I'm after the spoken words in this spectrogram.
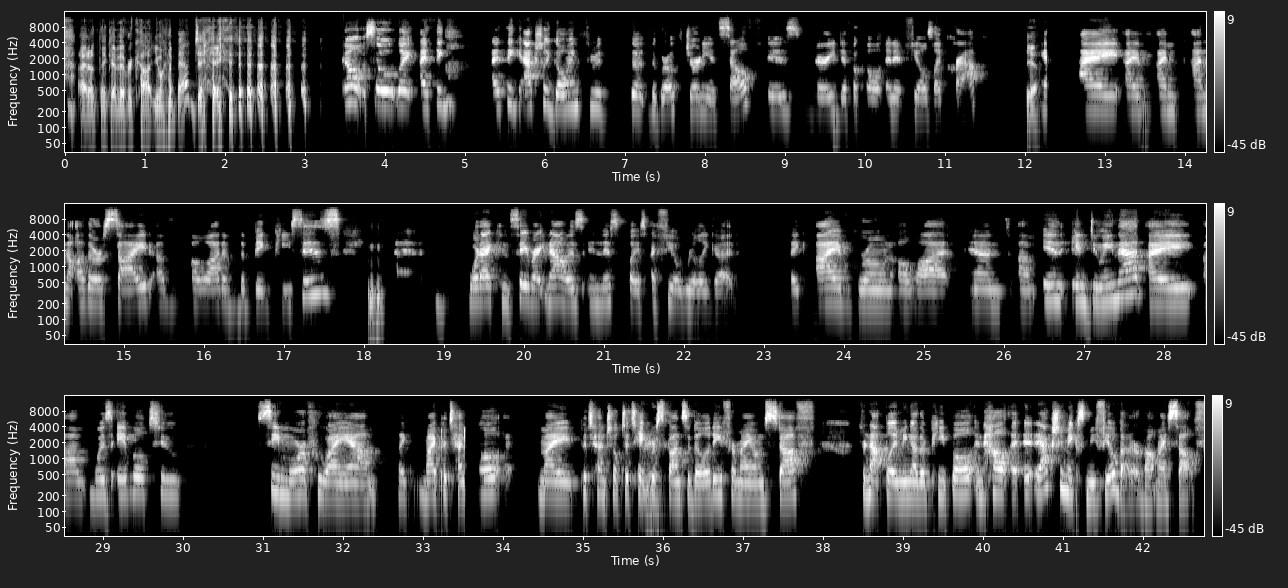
I don't think I've ever caught you on a bad day. no, so like I think I think actually going through the, the growth journey itself is very difficult and it feels like crap. Yeah. And I i am on the other side of a lot of the big pieces. Mm-hmm. What I can say right now is in this place, I feel really good. Like I've grown a lot, and um, in in doing that, I um, was able to see more of who I am, like my potential, my potential to take responsibility for my own stuff, for not blaming other people, and how it actually makes me feel better about myself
